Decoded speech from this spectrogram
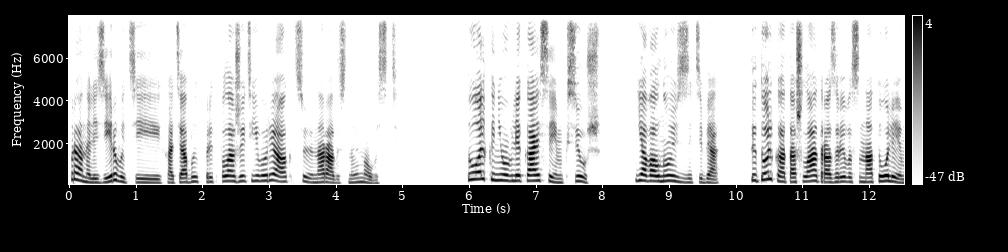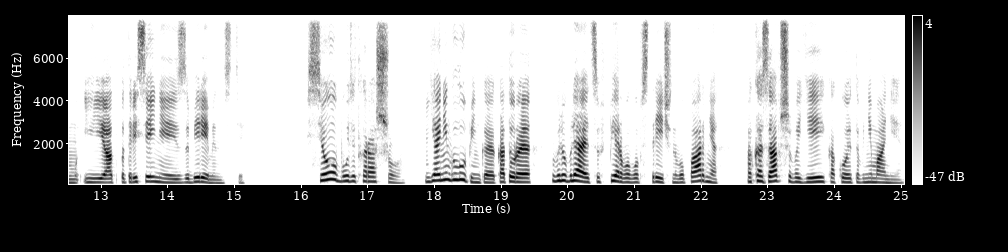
проанализировать и хотя бы предположить его реакцию на радостную новость. Только не увлекайся им, Ксюш. Я волнуюсь за тебя. Ты только отошла от разрыва с Анатолием и от потрясения из-за беременности. Все будет хорошо. Я не глупенькая, которая влюбляется в первого встречного парня, оказавшего ей какое-то внимание.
